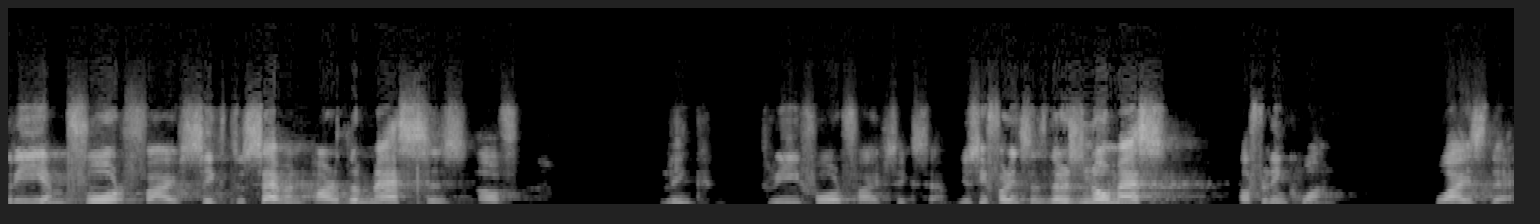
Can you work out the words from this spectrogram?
M3, and 4, 5, 6 to 7 are the masses of link 3, 4, 5, 6, 7. You see, for instance, there's no mass of link 1. Why is that?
